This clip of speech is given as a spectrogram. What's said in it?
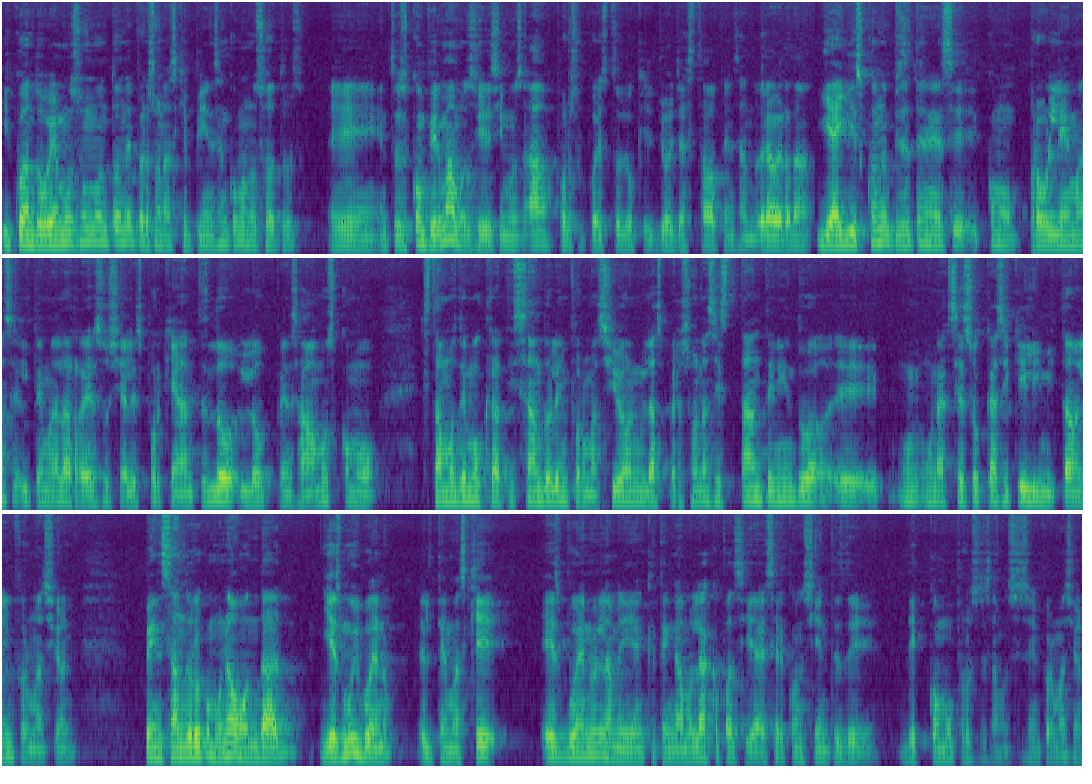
y cuando vemos un montón de personas que piensan como nosotros, eh, entonces confirmamos y decimos, ah, por supuesto, lo que yo ya estaba pensando era verdad. Y ahí es cuando empieza a tener como problemas el tema de las redes sociales, porque antes lo, pensábamos como estamos democratizando la información, las personas están teniendo eh, un, acceso casi que ilimitado a la información, pensándolo como una bondad, y es muy bueno. El tema es que es bueno en la medida en que tengamos la capacidad de ser conscientes de cómo procesamos esa información.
